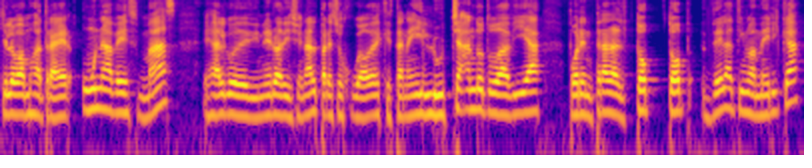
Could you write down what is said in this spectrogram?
que lo vamos a traer una vez más. Es algo de dinero adicional para esos jugadores que están ahí luchando todavía por entrar al top top de Latinoamérica.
